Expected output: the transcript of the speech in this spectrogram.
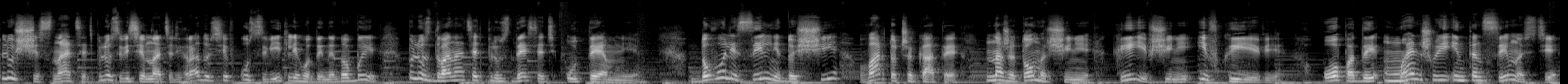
плюс 16, плюс 18 градусів у світлі години доби, плюс 12, плюс 10 у темні. Доволі сильні дощі варто чекати на Житомирщині, Київщині і в Києві. Опади меншої інтенсивності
